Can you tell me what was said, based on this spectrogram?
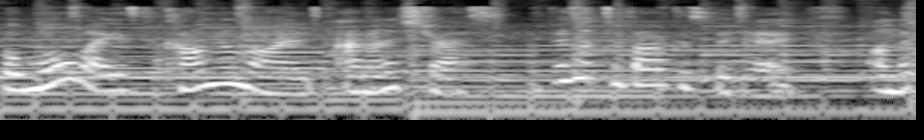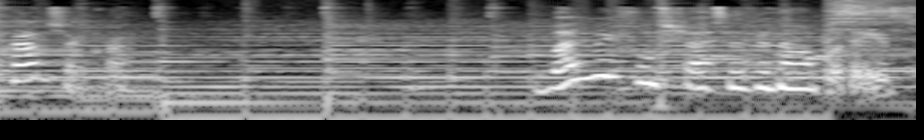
For more ways to calm your mind and manage stress, visit Tavaka's video on the crown chakra. When we feel stress within our bodies,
